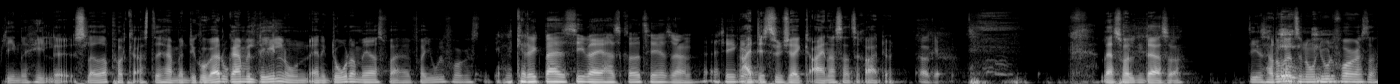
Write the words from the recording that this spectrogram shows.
blive en helt øh, sladder-podcast, det her. Men det kunne være, at du gerne vil dele nogle anekdoter med os fra, fra julefrokosten. jamen, kan du ikke bare sige, hvad jeg har skrevet til jer, Søren? Er det ikke... Nej, det synes jeg ikke egner sig til radio. Okay. Lad os holde den der så. Dines, har du været til nogle julefrokoster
